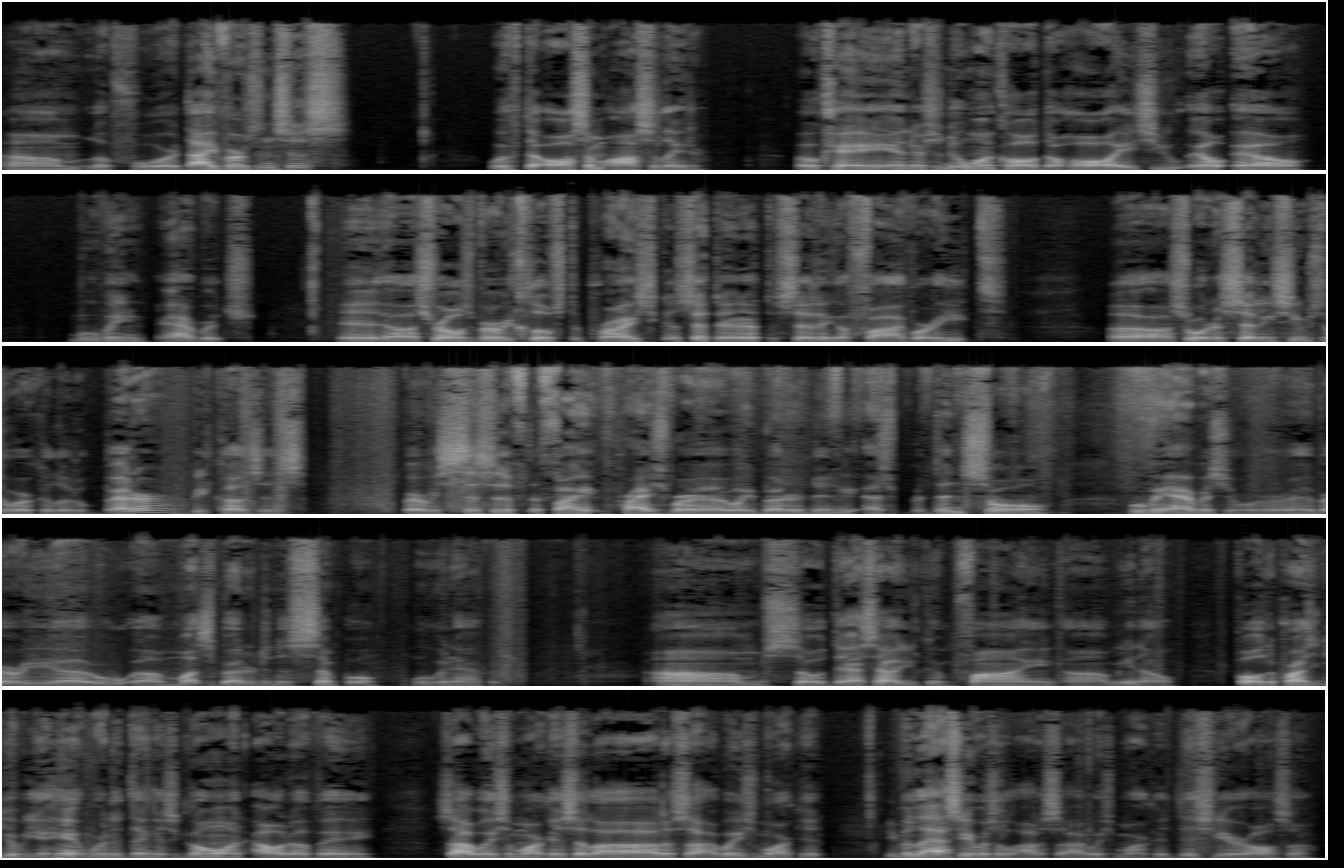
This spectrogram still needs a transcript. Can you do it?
Um, look for divergences with the awesome oscillator. Okay, and there's a new one called the Hull H U L L moving average. It uh, trails very close to price. You can set that at the setting of five or eight. Uh, a shorter setting seems to work a little better because it's very sensitive to fight price, very way better than the exponential moving average, or uh, very uh, uh, much better than the simple moving average. Um, so that's how you can find, um, you know, follow the price and give you a hint where the thing is going out of a sideways market. It's a lot of sideways market. Even last year was a lot of sideways market. This year also,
